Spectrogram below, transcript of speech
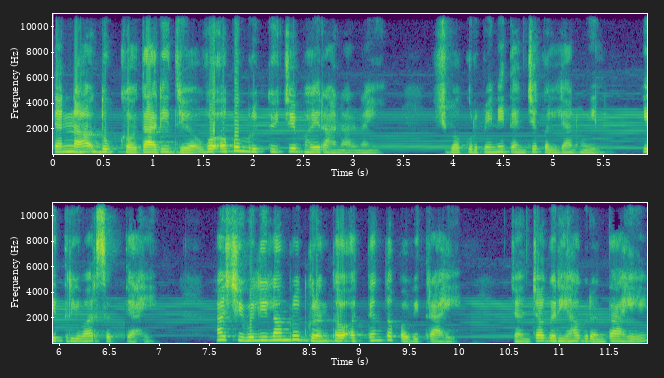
त्यांना दुःख दारिद्र्य व अपमृत्यूचे भय राहणार नाही. शिवकृपेने त्यांचे कल्याण होईल हे त्रिवार सत्य आहे. हा शिवलीलामृत ग्रंथ अत्यंत पवित्र आहे. ज्यांच्या घरी हा ग्रंथ आहे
